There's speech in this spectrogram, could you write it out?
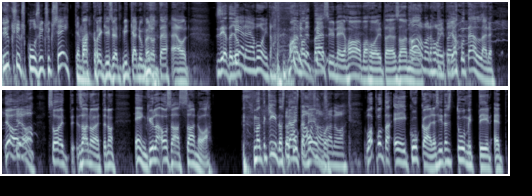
116117. Pakko oli kysyä, että mikä numero tämä on. Sieltä jo Tiedä ja voita. maailman väsynein haavahoitaja sanoi. Haavanhoitaja. Joku tällainen. joo, joo. Joo. Soitti, sanoi, että no en kyllä osaa sanoa. Mä otin kiitos No näistä kuka osaa neuvoista. sanoa? Lopulta ei kukaan ja siitä sitten tuumittiin, että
